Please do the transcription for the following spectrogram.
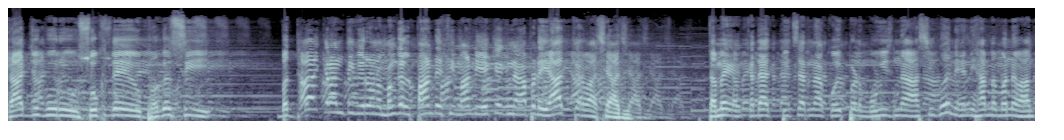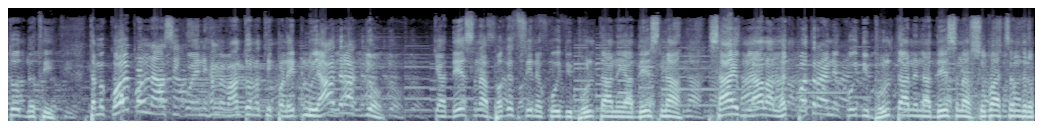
રાજગુરુ સુખદેવ, ભગતસિંહ બધા ક્રાંતિવીરોનો મંગલ પાંડે થી માંડી એક એકને આપણે યાદ કરવા છે આજે. તમે કદાચ પિક્ચરના કોઈ પણ મૂવીઝના આશિક હોય ને, એની સામે મને વાંધો જ નથી. તમે કોઈ પણ ના આશિક હોય, એની સામે વાંધો નથી, પણ એટલું યાદ રાખજો કે આ દેશના ભગતસિંહને કોઈ દી ભૂલતા નહીં, આ દેશના સાહેબ લાલા લજપતરાયને કોઈ દી ભૂલતા નહીં આ દેશના સુભાષચંદ્ર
